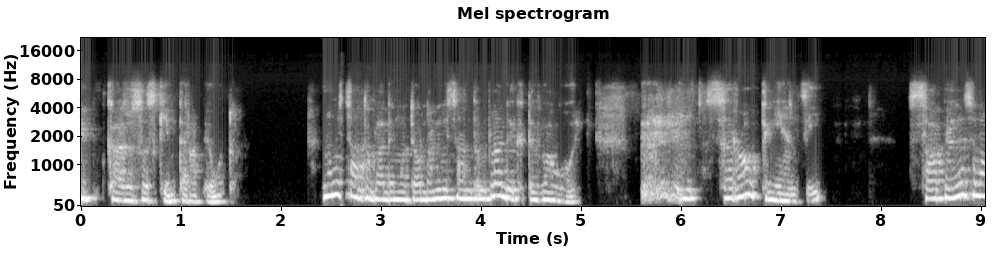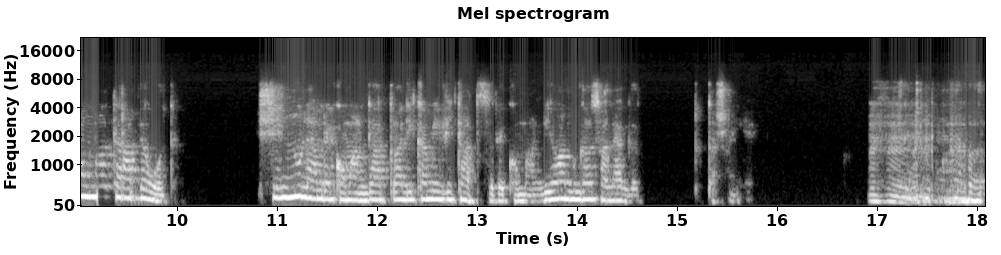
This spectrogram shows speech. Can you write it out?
e cazul să schimb terapeutul. Nu mi s-a întâmplat de multe ori, dar mi s-a întâmplat de câteva ori să rog clienții să apeleze la un alt terapeut. Și nu le-am recomandat, adică am evitat să recomand. Eu am rugat să aleagă tot așa e. Mm-hmm.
